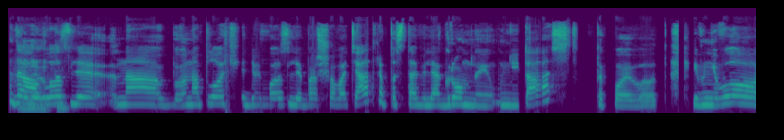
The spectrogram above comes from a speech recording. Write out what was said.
Да, Понятно. возле на, на площади возле Большого театра поставили огромный унитаз, такой вот. И в него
